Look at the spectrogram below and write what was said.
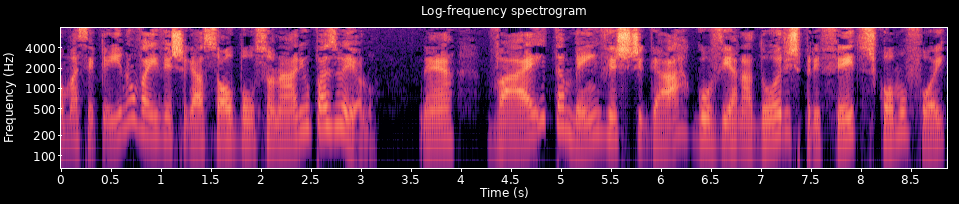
uma CPI não vai investigar só o Bolsonaro e o Pazuello, né? Vai também investigar governadores, prefeitos, como foi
